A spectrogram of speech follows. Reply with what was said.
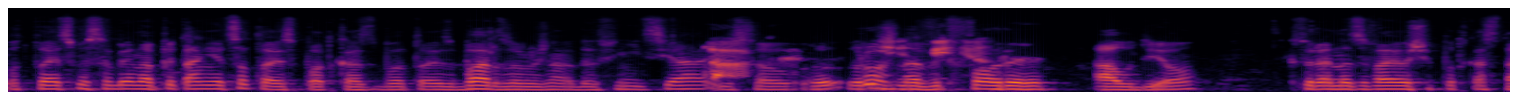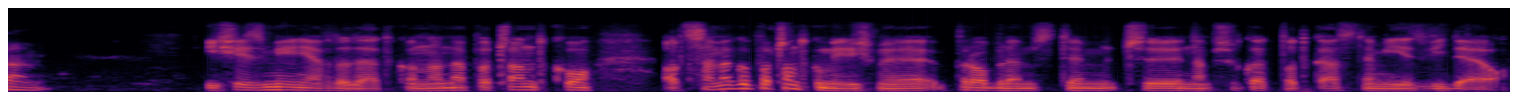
odpowiedzmy sobie na pytanie, co to jest podcast, bo to jest bardzo różna definicja tak. i są różne wytwory audio, które nazywają się podcastami. I się zmienia w dodatku. No na początku, od samego początku mieliśmy problem z tym, czy na przykład podcastem jest wideo.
